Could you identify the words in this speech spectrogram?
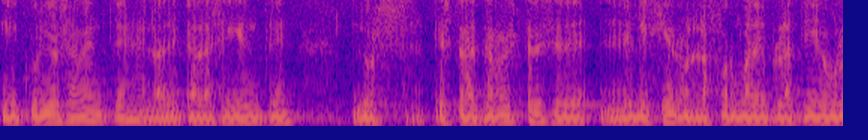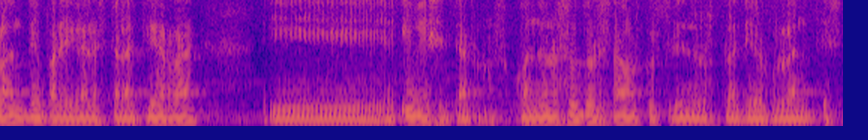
y curiosamente, en la década siguiente, los extraterrestres eh, eligieron la forma de platillo volante para llegar hasta la Tierra y, visitarnos, cuando nosotros estamos construyendo los platillos volantes.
